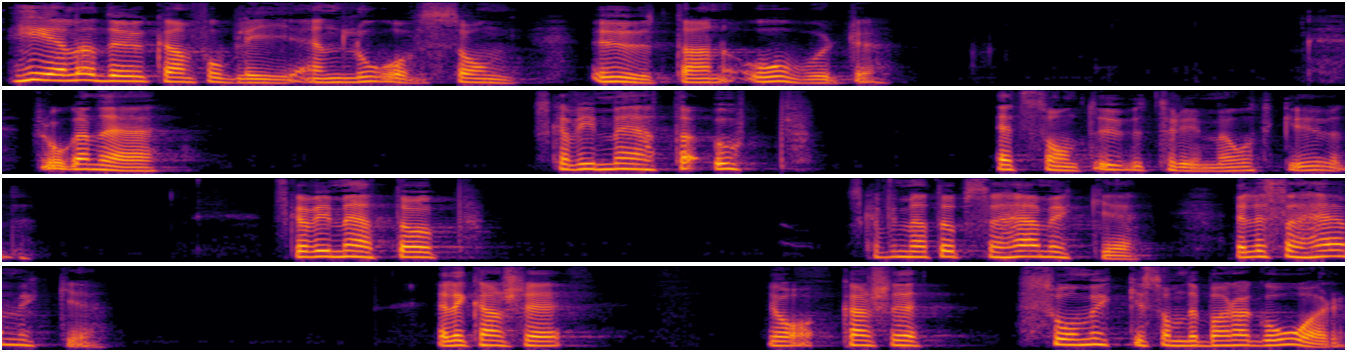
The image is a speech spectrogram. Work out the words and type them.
Hela du kan få bli en lovsång utan ord. Frågan är, ska vi mäta upp ett sånt utrymme åt Gud? Ska vi mäta upp Ska vi mäta upp så här mycket eller så här mycket? Eller kanske, ja, kanske så mycket som det bara går.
